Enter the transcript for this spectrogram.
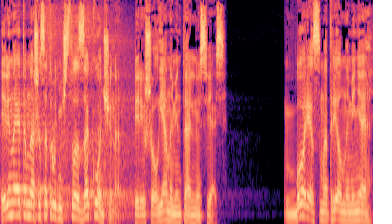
Или на этом наше сотрудничество закончено? Перешел я на ментальную связь. Боря смотрел на меня,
